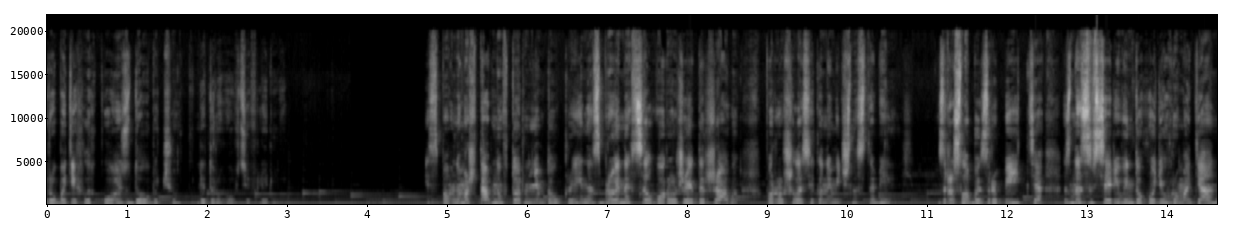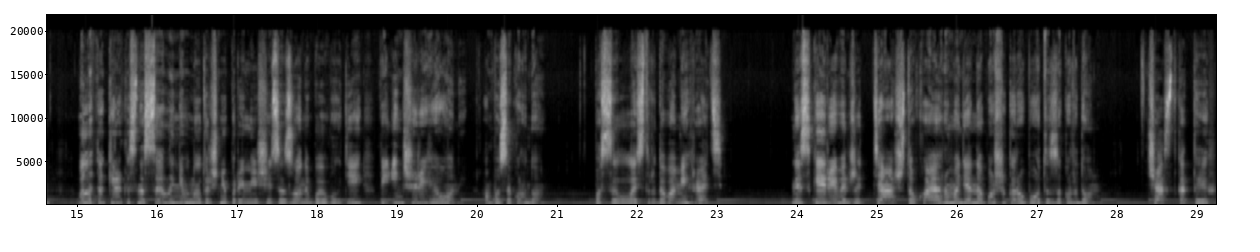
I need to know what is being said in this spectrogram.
робить їх легкою здобиччю для торговців людьми. Із повномасштабним вторгненням до України Збройних сил ворожої держави порушилась економічна стабільність. Зросло безробіття, знизився рівень доходів громадян, велика кількість населення внутрішньо переміщується з зони бойових дій в інші регіони або за кордон. Посилилась трудова міграція. Низький рівень життя штовхає громадян на пошуки роботи за кордоном. Частка тих,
